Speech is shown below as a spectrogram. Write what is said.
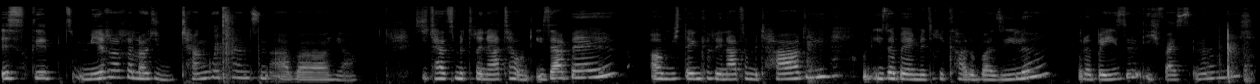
es gibt mehrere Leute, die Tango tanzen, aber ja. Sie tanzen mit Renata und Isabel. Ähm, ich denke Renata mit Hardy und Isabel mit Ricardo Basile oder Basil. Ich weiß es immer noch nicht.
